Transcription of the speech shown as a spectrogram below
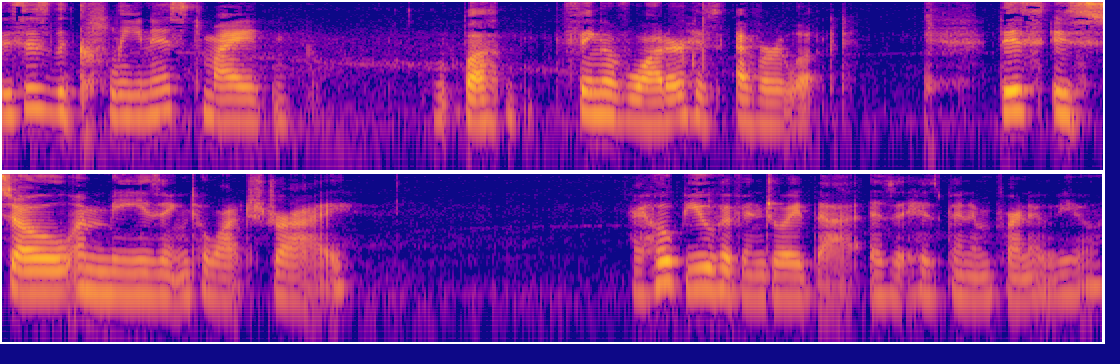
This is the cleanest my thing of water has ever looked. This is so amazing to watch dry. I hope you have enjoyed that as it has been in front of you.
